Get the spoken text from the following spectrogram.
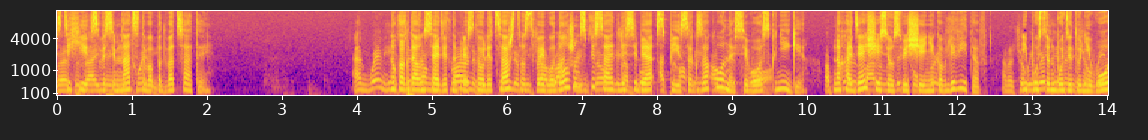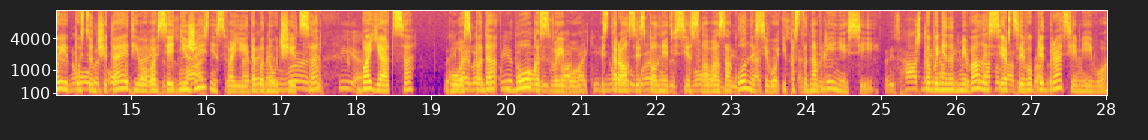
Стихи с 18 по 20. Но когда он сядет на престоле царства своего, должен списать для себя список закона сего с книги находящийся у священников левитов. И пусть он будет у него, и пусть он читает его во все дни жизни своей, дабы научиться бояться Господа, Бога своего, и старался исполнять все слова закона сего и постановления сии, чтобы не надмевалось сердце его пред братьями его,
